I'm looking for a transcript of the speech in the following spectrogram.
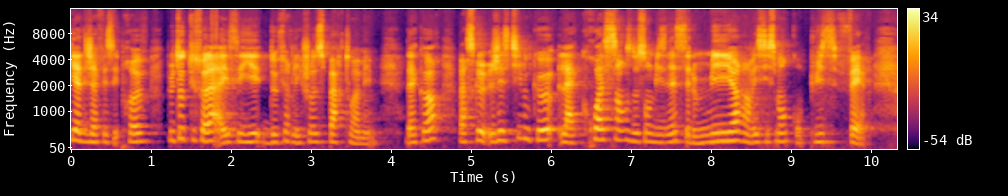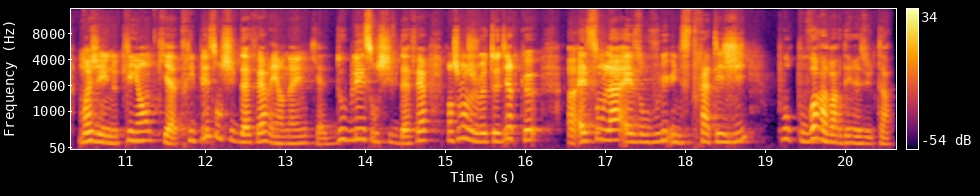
qui a déjà fait ses preuves plutôt que tu sois là à essayer de faire les choses par toi-même. D'accord? Parce que j'estime que la croissance de son business, c'est le meilleur investissement qu'on puisse faire. Moi, j'ai une cliente qui a triplé son chiffre d'affaires et il y en a une qui a doublé son chiffre d'affaires. Franchement, je veux te dire que euh, elles sont là, elles ont voulu une stratégie pour pouvoir avoir des résultats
